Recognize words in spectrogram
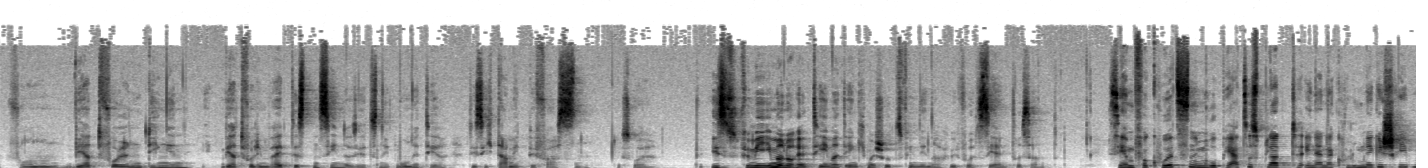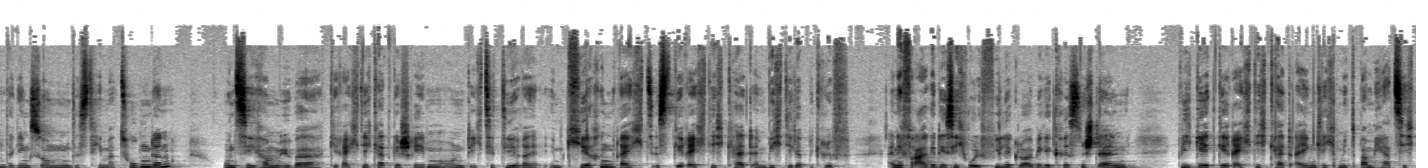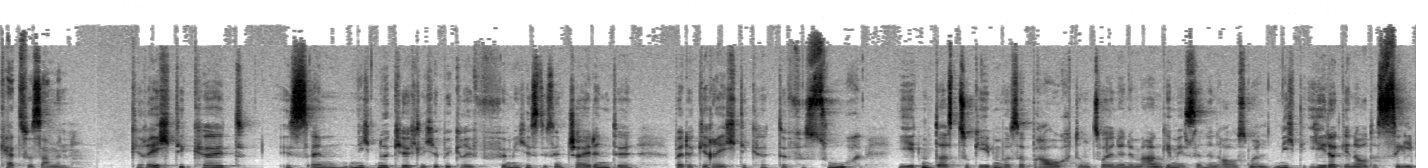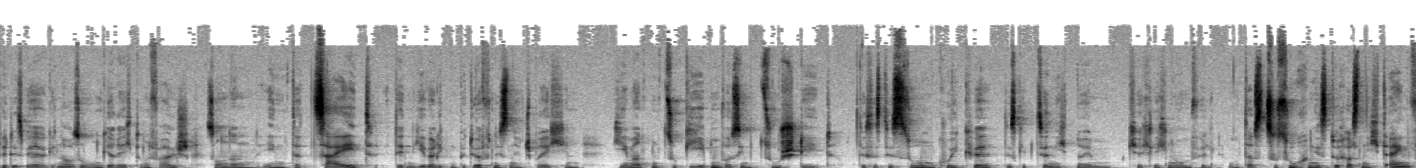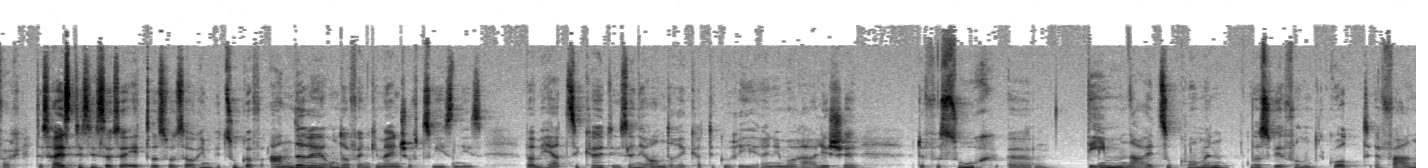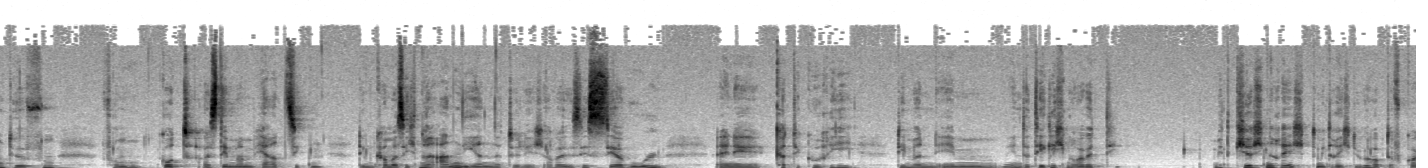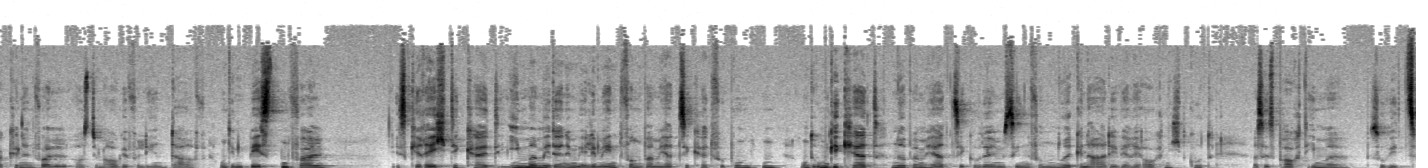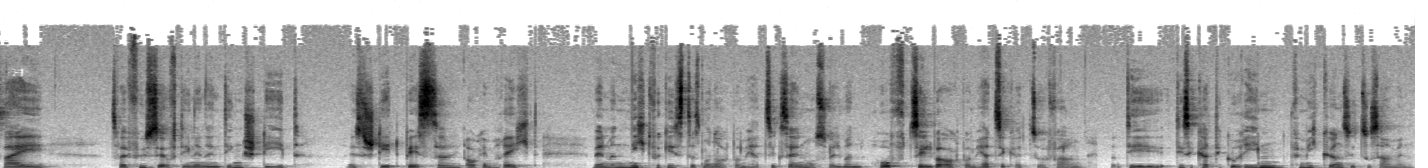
von wertvollen Dingen, wertvoll im weitesten Sinn, also jetzt nicht monetär, die sich damit befassen. Das war, ist für mich immer noch ein Thema. Denkmalschutz finde ich nach wie vor sehr interessant. Sie haben vor kurzem im Rupertusblatt in einer Kolumne geschrieben, da ging es um das Thema Tugenden. Und Sie haben über Gerechtigkeit geschrieben und ich zitiere, im Kirchenrecht ist Gerechtigkeit ein wichtiger Begriff. Eine Frage, die sich wohl viele gläubige Christen stellen, wie geht Gerechtigkeit eigentlich mit Barmherzigkeit zusammen? Gerechtigkeit ist ein nicht nur kirchlicher Begriff. Für mich ist das Entscheidende bei der Gerechtigkeit der Versuch, jedem das zu geben, was er braucht, und zwar in einem angemessenen Ausmaß. Nicht jeder genau dasselbe, das wäre ja genauso ungerecht und falsch, sondern in der Zeit den jeweiligen Bedürfnissen entsprechend jemandem zu geben, was ihm zusteht. Das ist das Suum Cuique, das gibt es ja nicht nur im kirchlichen Umfeld. Und das zu suchen ist durchaus nicht einfach. Das heißt, es ist also etwas, was auch in Bezug auf andere und auf ein Gemeinschaftswesen ist. Barmherzigkeit ist eine andere Kategorie, eine moralische, der Versuch, ähm, dem nahezukommen, was wir von Gott erfahren dürfen, von Gott als dem Barmherzigen. Dem kann man sich nur annähern natürlich, aber es ist sehr wohl eine Kategorie, die man im, in der täglichen Arbeit mit Kirchenrecht, mit Recht überhaupt auf gar keinen Fall aus dem Auge verlieren darf. Und im besten Fall ist Gerechtigkeit immer mit einem Element von Barmherzigkeit verbunden und umgekehrt nur barmherzig oder im Sinn von nur Gnade wäre auch nicht gut. Also es braucht immer so wie zwei, zwei Füße, auf denen ein Ding steht. Es steht besser, auch im Recht, wenn man nicht vergisst, dass man auch barmherzig sein muss, weil man hofft, selber auch Barmherzigkeit zu erfahren. Die, diese Kategorien, für mich gehören sie zusammen.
